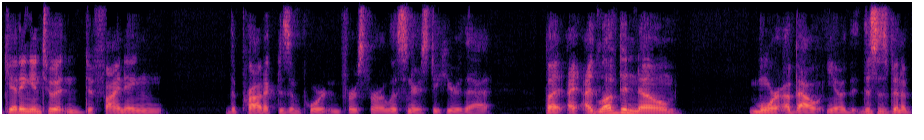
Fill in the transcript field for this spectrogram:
getting into it and defining the product is important first for our listeners to hear that. But I, would love to know more about you know this has been a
